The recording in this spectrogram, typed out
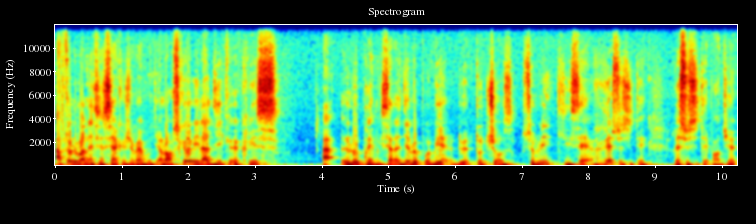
absolument nécessaire que je vais vous dire. Lorsqu'il a dit que Christ a le premier, c'est-à-dire le premier de toutes choses, celui qui s'est ressuscité, ressuscité par Dieu,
